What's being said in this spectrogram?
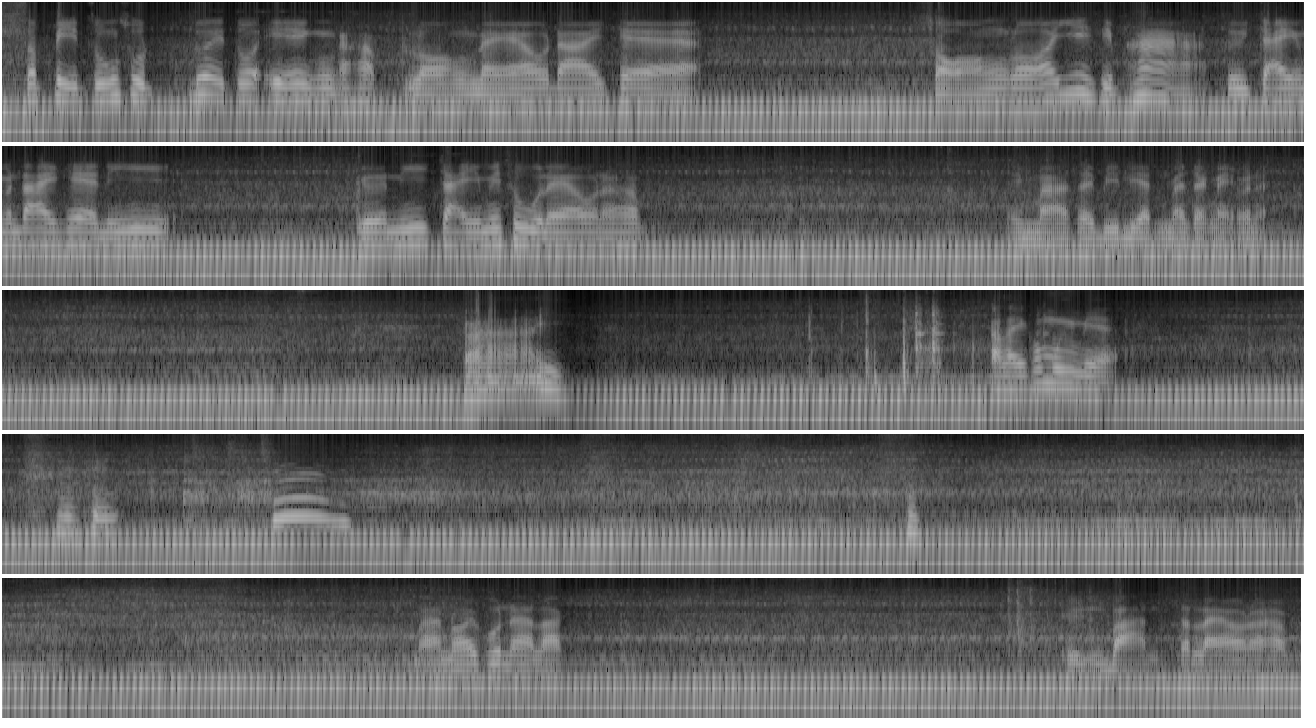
สปีดสูงสุดด้วยตัวเองนะครับ ลองแล้วได้แค่ สองร้อยยี่สิบห้าคือใจมันได้แค่นี้ เกินนี้ใจไม่สู้แล้วนะครับไอหมาไซบีเรียนมาจากไหนวะเนี่ยไออะไรของมึงเนี่ยหมาน้อยผู้น่ารัก ถึงบ้านซะแล้วนะครับ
